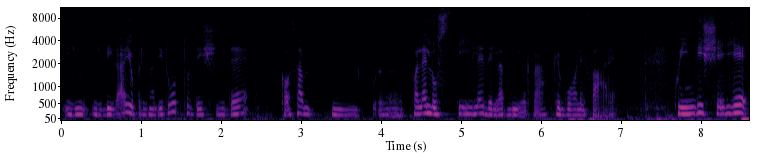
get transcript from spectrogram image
il, il birraio prima di tutto decide cosa, mh, eh, qual è lo stile della birra che vuole fare. Quindi sceglie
